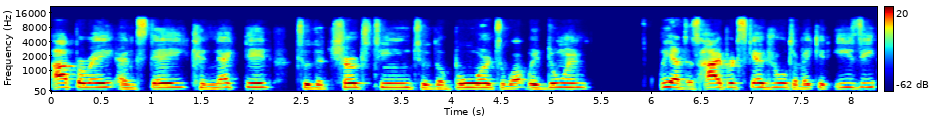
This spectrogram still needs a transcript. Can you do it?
operate and stay connected to the church team, to the board, to what we're doing. We have this hybrid schedule to make it easy.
